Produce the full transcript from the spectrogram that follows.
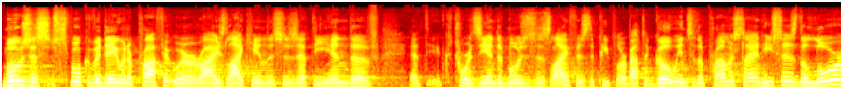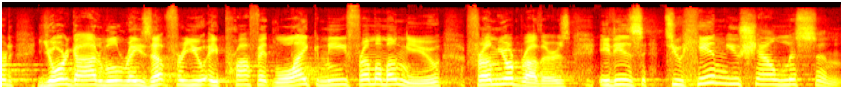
Moses spoke of a day when a prophet would arise like him. This is at the end of, the, towards the end of Moses' life, as the people are about to go into the promised land. He says, The Lord your God will raise up for you a prophet like me from among you, from your brothers. It is to him you shall listen.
